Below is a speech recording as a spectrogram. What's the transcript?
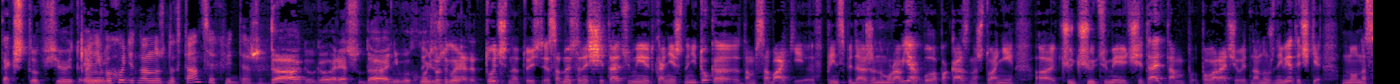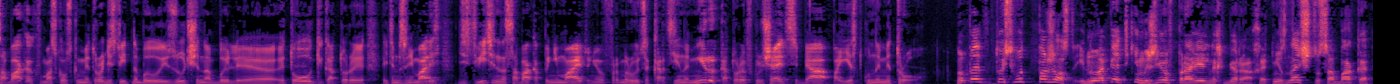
так что все это... Они выходят на нужных станциях ведь даже? Да, говорят, что да, они выходят. Ну, не просто говорят, это точно. То есть, с одной стороны, считать умеют, конечно, не только там, собаки. В принципе, даже на муравьях было показано, что они э, чуть-чуть умеют считать, там, поворачивать на нужные веточки. Но на собаках в московском метро действительно было изучено, были этологи, которые этим занимались. Действительно, собака понимает, у нее формируется картина мира, которая включает в себя поездку на метро. Ну, то есть, вот, пожалуйста, и, ну, опять-таки, мы живем в параллельных мирах. Это не значит, что собака,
